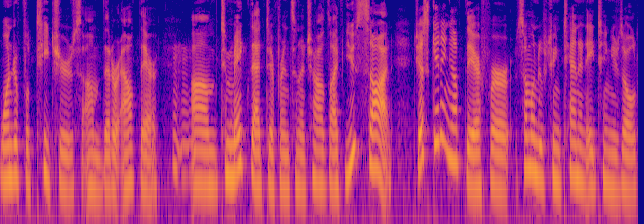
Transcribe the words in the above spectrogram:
wonderful teachers um, that are out there um, to make that difference in a child's life. You saw it just getting up there for someone who's between ten and eighteen years old.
